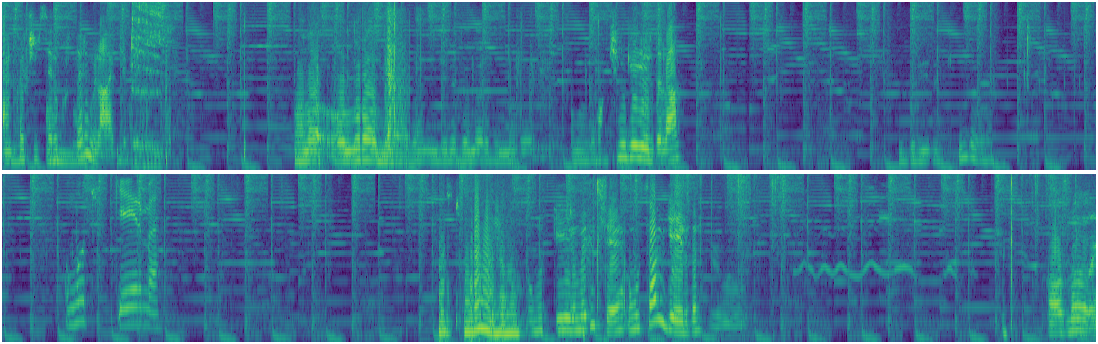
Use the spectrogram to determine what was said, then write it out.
Ben kaçayım seni kurtarayım mı Rakip? Valla olur abi ya ben biri döner bunları. Ama Bak kim gelirdi lan? biri de kim de var? Dört numara mı acaba? Umut geğirmedi ki. Umut sen mi geğirdin? Abla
